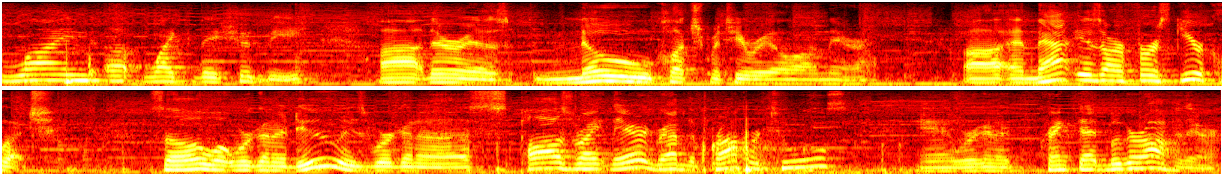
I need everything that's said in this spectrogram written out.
lined up like they should be. Uh, there is no clutch material on there. Uh, and that is our first gear clutch. So what we're to do is we're to pause right there, grab the proper tools, and we're gonna crank that booger off of there.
